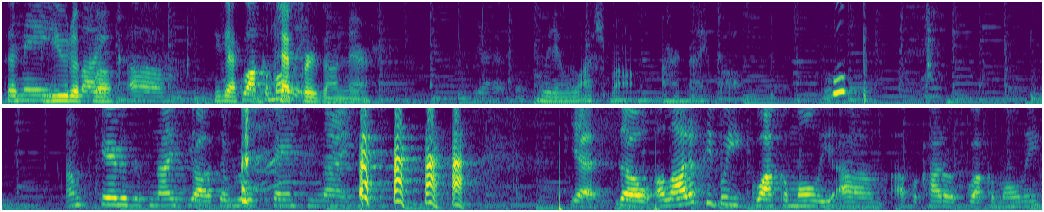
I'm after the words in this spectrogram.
that's beautiful. like um, you got some peppers on there. Yeah, I have some. We didn't wash my our knife off. Whoop. I'm scared of this knife, y'all. It's a real fancy knife. Yes, so a lot of people eat guacamole. Um, avocado is guacamole.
